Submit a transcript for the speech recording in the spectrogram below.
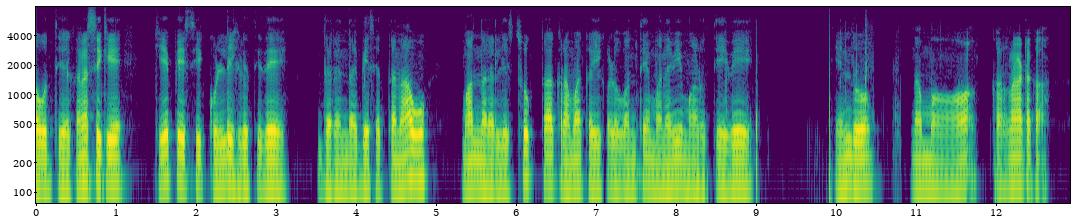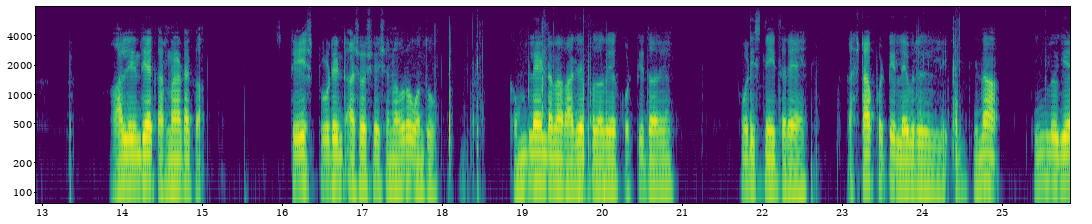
ಹುದ್ದೆಯ ಕನಸಿಗೆ ಕೆ ಪಿ ಎಸ್ ಸಿ ಕೊಳ್ಳಿ ಹಿಡುತ್ತಿದೆ ಇದರಿಂದ ಬೇಸತ್ತ ನಾವು ಮಾನ್ಯರಲ್ಲಿ ಸೂಕ್ತ ಕ್ರಮ ಕೈಗೊಳ್ಳುವಂತೆ ಮನವಿ ಮಾಡುತ್ತೇವೆ ಎಂದು ನಮ್ಮ Karnataka, all India Karnataka state student association ಅವರು ಒಂದು ಕಂಪ್ಲೇಂಟನ್ನು ರಾಜ್ಯಪಾಲರಿಗೆ ಕೊಟ್ಟಿದ್ದಾರೆ. ನೋಡಿ ಸ್ನೇಹಿತರೆ, ಕಷ್ಟಪಟ್ಟು ಲೈಬ್ರರಿಯಲ್ಲಿ ದಿನ ತಿಂಗಳಿಗೆ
